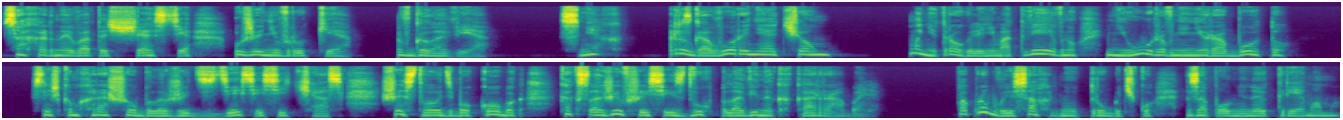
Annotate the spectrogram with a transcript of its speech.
сахарная вата счастья уже не в руке, в голове. Смех, разговоры ни о чем. Мы не трогали ни Матвеевну, ни уровни, ни работу. Слишком хорошо было жить здесь и сейчас, шествовать бок о бок, как сложившийся из двух половинок корабль. Попробовали сахарную трубочку, заполненную кремом.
